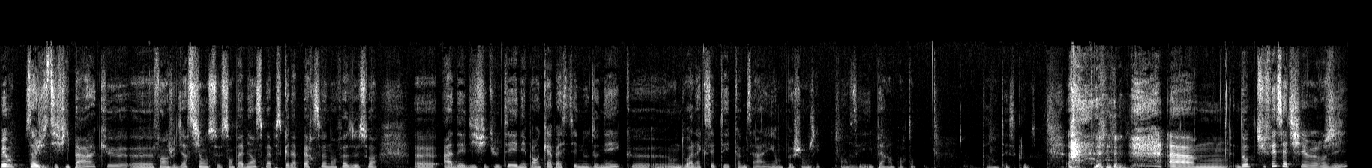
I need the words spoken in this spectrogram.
mais bon, ça justifie pas que. Euh, enfin, je veux dire, si on se sent pas bien, c'est pas parce que la personne en face de soi a des difficultés et n'est pas en capacité de nous donner que on doit l'accepter comme ça et on peut changer. Enfin, mm. C'est hyper important. Parenthèse close. donc, tu fais cette chirurgie.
